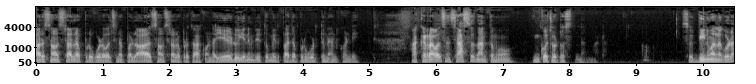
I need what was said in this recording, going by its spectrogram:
ఆరు సంవత్సరాలప్పుడు ఊడవలసిన పళ్ళు ఆరు సంవత్సరాలప్పుడు కాకుండా ఏడు ఎనిమిది తొమ్మిది పది అప్పుడు ఊడుతున్నాయి అనుకోండి అక్కడ రావాల్సిన శాస్త్రదాంతము ఇంకో చోట వస్తుంది అనమాట సో దీనివల్ల కూడా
